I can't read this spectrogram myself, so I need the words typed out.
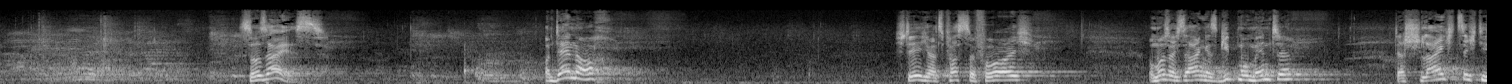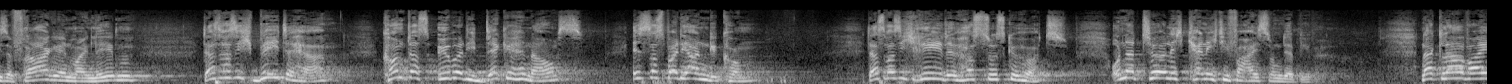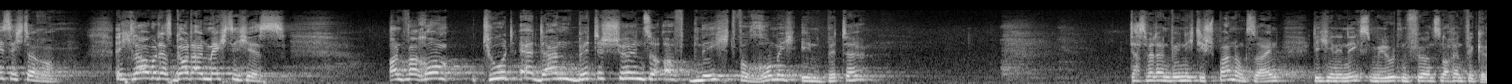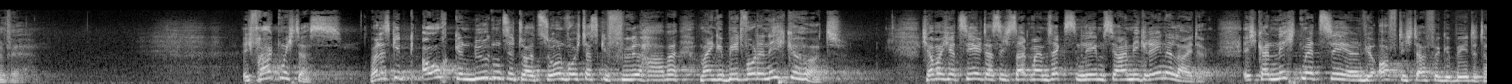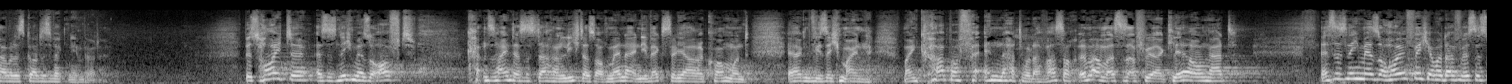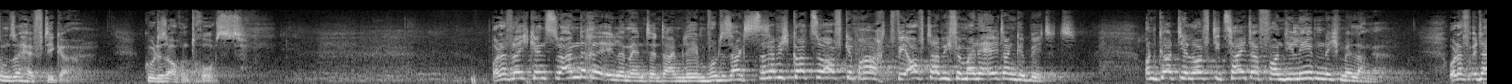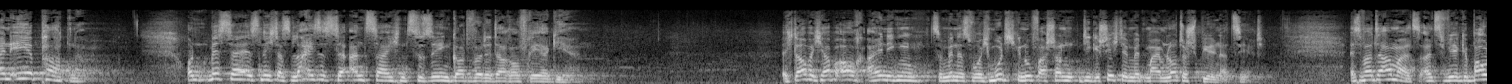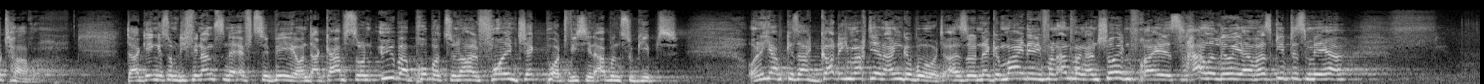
So sei es. Und dennoch stehe ich als Pastor vor euch und muss euch sagen, es gibt Momente, da schleicht sich diese Frage in mein Leben, das, was ich bete, Herr, kommt das über die Decke hinaus? Ist das bei dir angekommen? Das, was ich rede, hast du es gehört. Und natürlich kenne ich die Verheißung der Bibel. Na klar weiß ich darum. Ich glaube, dass Gott allmächtig ist. Und warum tut er dann bitteschön so oft nicht, worum ich ihn bitte? Das wird ein wenig die Spannung sein, die ich in den nächsten Minuten für uns noch entwickeln will. Ich frage mich das, weil es gibt auch genügend Situationen, wo ich das Gefühl habe, mein Gebet wurde nicht gehört. Ich habe euch erzählt, dass ich seit meinem sechsten Lebensjahr an Migräne leide. Ich kann nicht mehr zählen, wie oft ich dafür gebetet habe, dass Gott es wegnehmen würde. Bis heute, es ist nicht mehr so oft, kann sein, dass es daran liegt, dass auch Männer in die Wechseljahre kommen und irgendwie sich mein, mein Körper verändert oder was auch immer, was es da für Erklärung hat. Es ist nicht mehr so häufig, aber dafür ist es umso heftiger. Gut, ist auch ein Trost. Oder vielleicht kennst du andere Elemente in deinem Leben, wo du sagst, das habe ich Gott so oft gebracht. Wie oft habe ich für meine Eltern gebetet? Und Gott, dir läuft die Zeit davon, die leben nicht mehr lange. Oder für deinen Ehepartner. Und bisher ist nicht das leiseste Anzeichen zu sehen, Gott würde darauf reagieren. Ich glaube, ich habe auch einigen, zumindest wo ich mutig genug war, schon die Geschichte mit meinem Lottospielen erzählt. Es war damals, als wir gebaut haben. Da ging es um die Finanzen der FCB und da gab es so einen überproportional vollen Jackpot, wie es ihn ab und zu gibt. Und ich habe gesagt, Gott, ich mache dir ein Angebot. Also eine Gemeinde, die von Anfang an schuldenfrei ist. Halleluja, was gibt es mehr?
